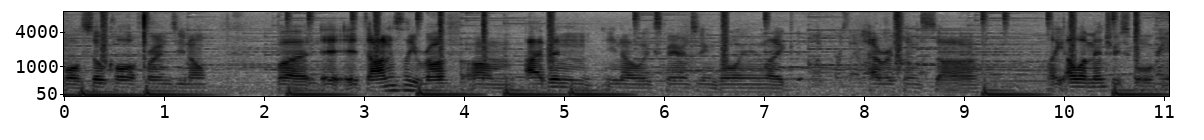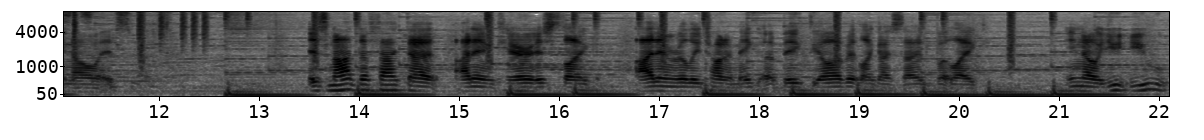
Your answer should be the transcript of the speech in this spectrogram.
Well, so-called friends, you know. But it, it's honestly rough. Um, I've been, you know, experiencing bullying like ever since uh, like elementary school. You know, it's it's not the fact that I didn't care. It's like I didn't really try to make a big deal of it, like I said. But like, you know, you you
